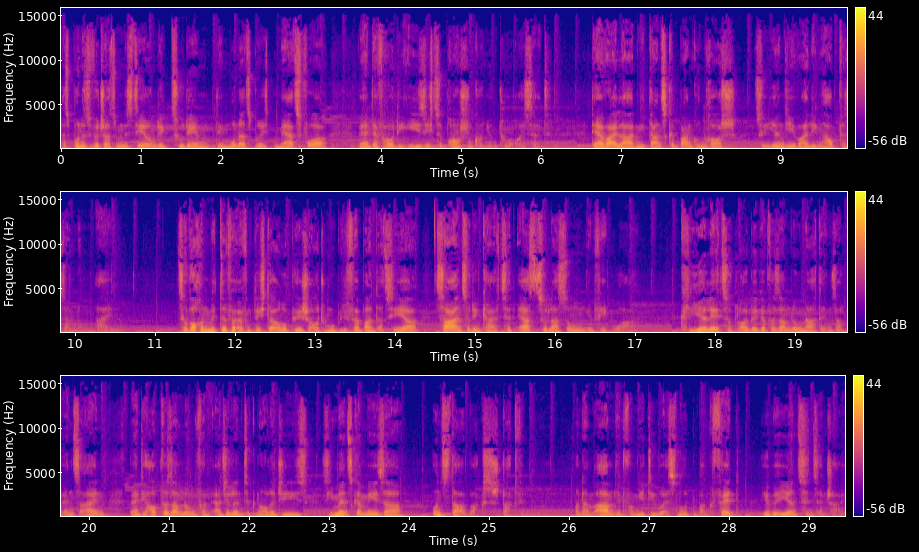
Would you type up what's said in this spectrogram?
Das Bundeswirtschaftsministerium legt zudem den Monatsbericht März vor, während der VDI sich zur Branchenkonjunktur äußert. Derweil laden die Danske Bank und Roche zu ihren jeweiligen Hauptversammlungen ein. Zur Wochenmitte veröffentlicht der Europäische Automobilverband ACEA Zahlen zu den Kfz-Erstzulassungen im Februar. Clear lädt zur Gläubigerversammlung nach der Insolvenz ein, während die Hauptversammlungen von Agilent Technologies, Siemens Gamesa und Starbucks stattfinden. Und am Abend informiert die US-Notenbank Fed über ihren Zinsentscheid.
